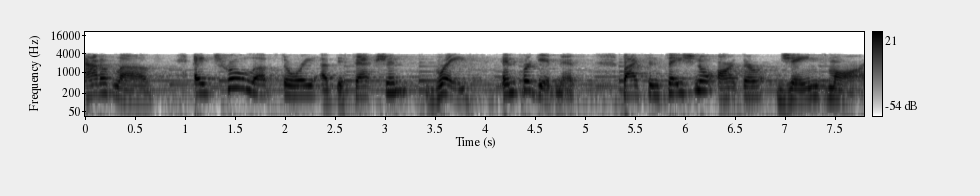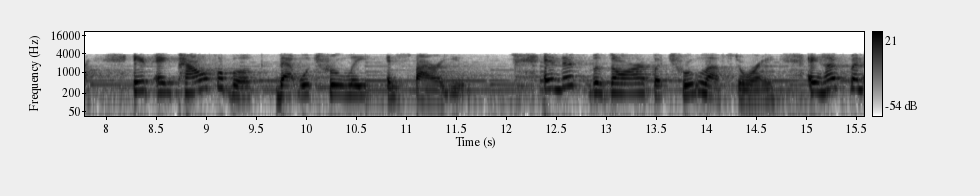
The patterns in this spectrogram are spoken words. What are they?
out of love A True Love Story of Deception, Grace, and Forgiveness by sensational author James Marr is a powerful book that will truly inspire you. In this bizarre but true love story, a husband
